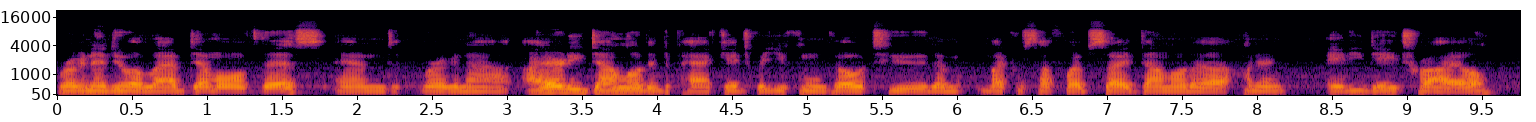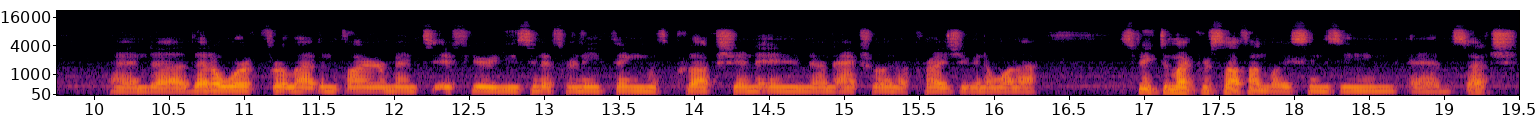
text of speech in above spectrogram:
We're going to do a lab demo of this and we're going to, I already downloaded the package but you can go to the Microsoft website, download a 180 day trial and uh, that'll work for a lab environment. If you're using it for anything with production in an actual enterprise, you're going to want to speak to Microsoft on licensing and such.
